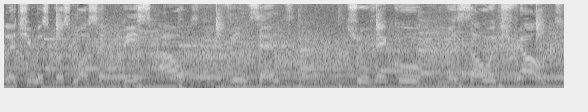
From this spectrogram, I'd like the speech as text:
Lecimy z kosmosem. Peace out. Vincent. Człowieku. Wesołych świąt.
